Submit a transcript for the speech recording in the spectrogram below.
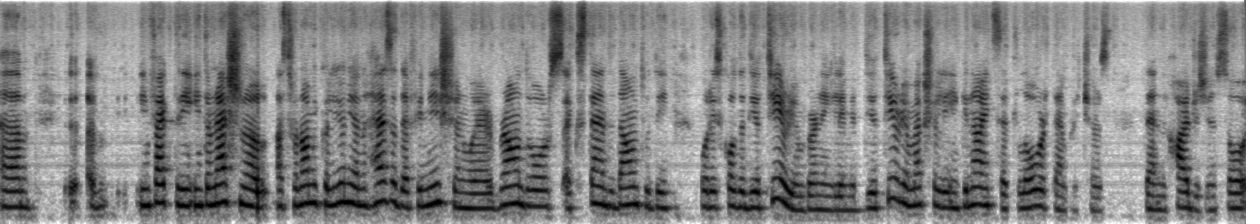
Um, uh, in fact, the International Astronomical Union has a definition where brown dwarfs extend down to the what is called the deuterium burning limit. Deuterium actually ignites at lower temperatures than hydrogen. So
